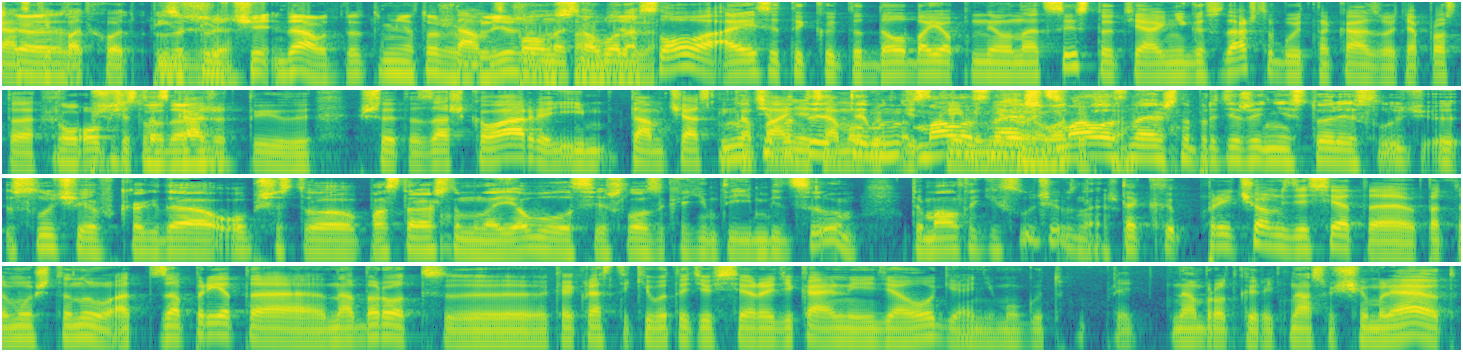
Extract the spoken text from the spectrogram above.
американский э, подход пизже. заключение- Да, вот это мне тоже Там ближе, полная на самом свобода деле. слова, а если ты какой-то долбоеб неонацист, то тебя не государство будет наказывать, а просто общество, Общество, да. скажет, ты что это зашквар, и там частные Ну, типа, компании ты, тебя ты могут мало знаешь, Вот мало знаешь на протяжении истории случ- э, случаев, когда общество по-страшному наебывалось и шло за каким-то имбецилом. Ты мало таких случаев знаешь? Так при чем здесь это? Потому что, ну, от запрета, наоборот, э, как раз-таки вот эти все радикальные идеологии, они могут, блядь, наоборот, говорить, нас ущемляют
